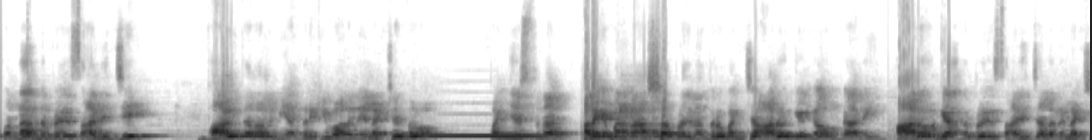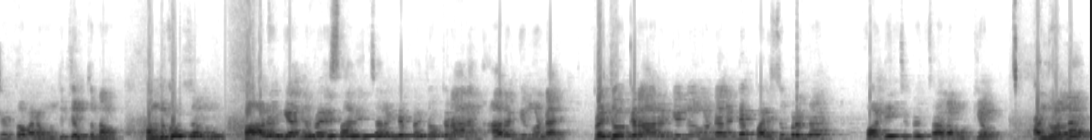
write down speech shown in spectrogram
స్వర్ణాంధ్రప్రదేశ్ సాధించి భావితరాలు మీ అందరికి ఇవ్వాలనే లక్ష్యంతో పనిచేస్తున్నారు. అలాగే మన రాష్ట్ర ప్రజలందరూ మంచి ఆరోగ్యంగా ఉండాలి ఆరోగ్యాంధ్రప్రదేశ్ సాధించాలనే లక్ష్యంతో మనం ముందుకెళ్తున్నాం. అందుకోసం ఆరోగ్యాంధ్రప్రదేశ్ సాధించాలంటే ప్రతి ఒక్కరు ఆనంద ఆరోగ్యంగా ఉండాలి. ప్రతి ఒక్కరు ఆరోగ్యంగా ఉండాలంటే పరిశుభ్రత పాటించడం చాలా ముఖ్యం. అందువల్ల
